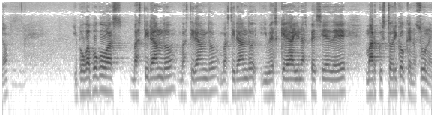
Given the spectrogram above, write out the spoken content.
¿no? Y poco a poco vas, vas tirando, vas tirando, vas tirando y ves que hay una especie de marco histórico que nos une,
